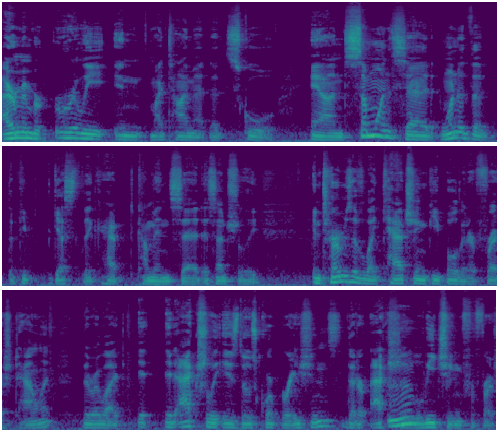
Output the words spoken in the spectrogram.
I remember early in my time at, at school, and someone said one of the the people guests that had come in said essentially, in terms of like catching people that are fresh talent, they were like, it, it actually is those corporations that are actually mm-hmm. leeching for fresh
